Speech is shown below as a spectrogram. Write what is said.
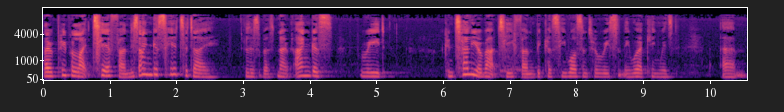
there are people like Tearfund. Is Angus here today, Elizabeth? No, Angus Reed can tell you about Fund because he was until recently working with um,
